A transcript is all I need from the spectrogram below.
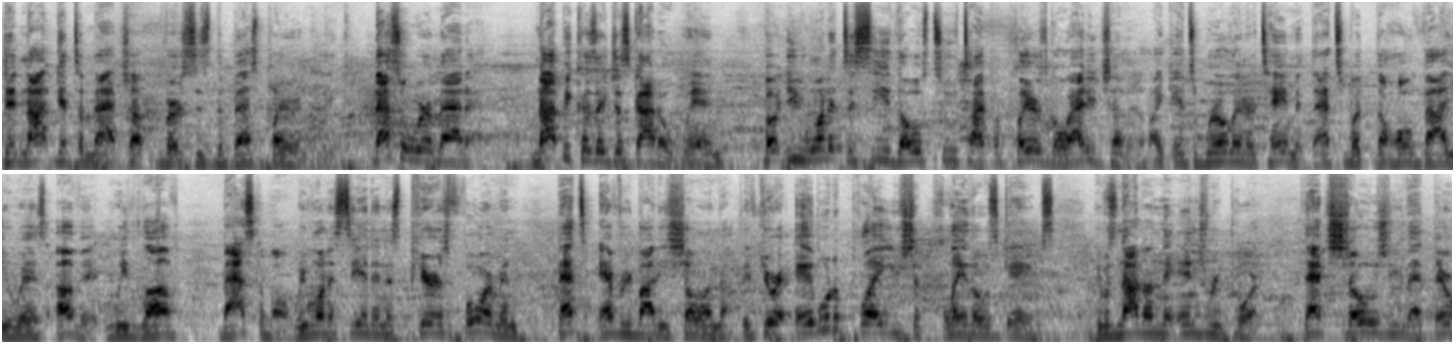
did not get to match up versus the best player in the league. That's what we're mad at. Not because they just got a win, but you wanted to see those two type of players go at each other. Like it's real entertainment. That's what the whole value is of it. We love basketball. We want to see it in its purest form, and that's everybody showing up. If you're able to play, you should play those games. He was not on the injury report. That shows you that there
